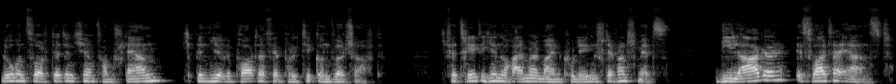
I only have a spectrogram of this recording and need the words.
Lorenz Wolf Dettenchen vom Stern. Ich bin hier Reporter für Politik und Wirtschaft. Ich vertrete hier noch einmal meinen Kollegen Stefan Schmitz. Die Lage ist weiter ernst,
